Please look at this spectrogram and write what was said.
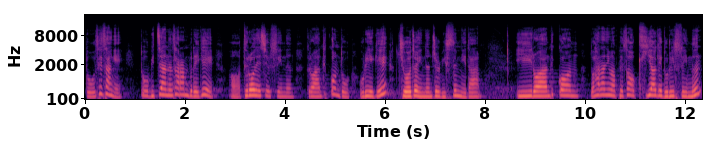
또 세상에 또 믿지 않는 사람들에게 어, 드러내실 수 있는 그러한 특권도 우리에게 주어져 있는 줄 믿습니다. 이러한 특권 또 하나님 앞에서 귀하게 누릴 수 있는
